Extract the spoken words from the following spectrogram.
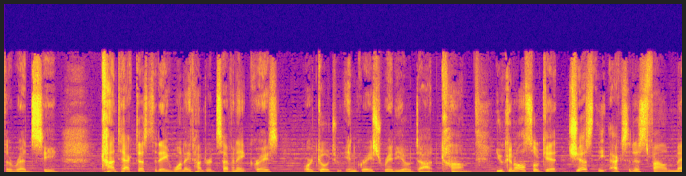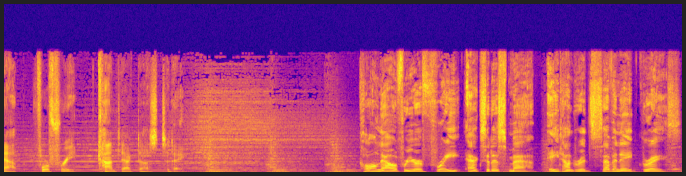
the Red Sea. Contact us today, 1 800 78 Grace, or go to ingraceradio.com. You can also get just the Exodus Found map for free. Contact us today. Call now for your free Exodus map, 800 78 Grace.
